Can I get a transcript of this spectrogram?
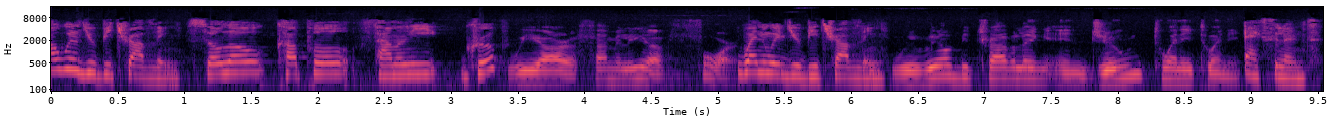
How will you be traveling? Solo, couple, family, group? We are a family of four. When will you be traveling? We will be traveling in June 2020. Excellent.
